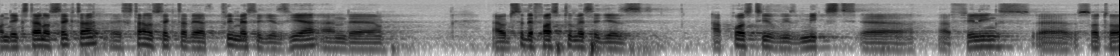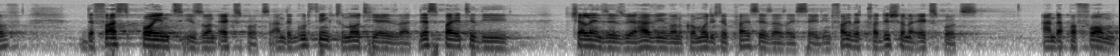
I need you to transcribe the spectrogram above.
On the external sector, the external sector, there are three messages here, and uh, I would say the first two messages are positive with mixed uh, uh, feelings, uh, sort of. The first point is on exports, and the good thing to note here is that despite the challenges we're having on commodity prices, as I said, in fact, the traditional exports underperformed,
